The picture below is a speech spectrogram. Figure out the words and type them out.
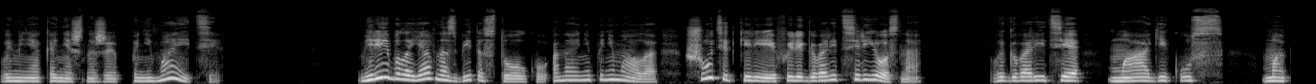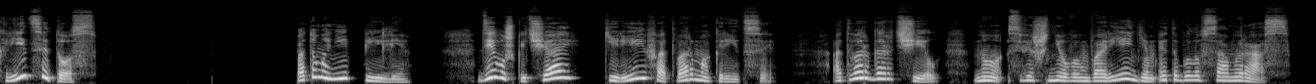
Вы меня, конечно же, понимаете?» Мирей была явно сбита с толку. Она не понимала, шутит Киреев или говорит серьезно. «Вы говорите «магикус макрицитос»?» Потом они пили. Девушка чай, Киреев отвар макрицы. Отвар горчил, но с вишневым вареньем это было в самый раз.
